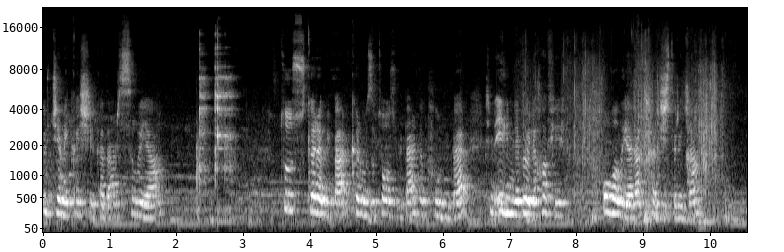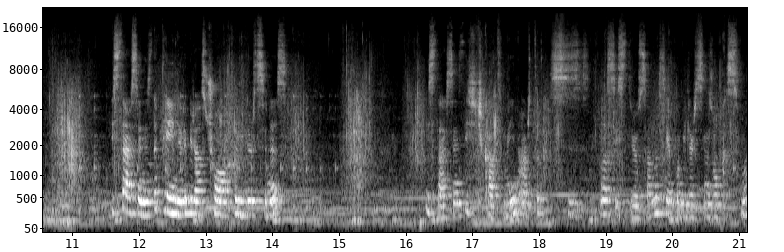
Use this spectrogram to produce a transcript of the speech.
3 yemek kaşığı kadar sıvı yağ. Tuz, karabiber, kırmızı toz biber ve pul biber. Şimdi elimle böyle hafif ovalayarak karıştıracağım. İsterseniz de peyniri biraz çoğaltabilirsiniz. İsterseniz hiç çıkartmayın artık siz nasıl istiyorsanız yapabilirsiniz o kısmı.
